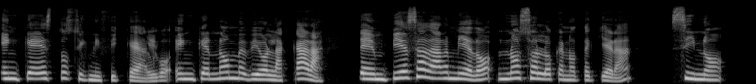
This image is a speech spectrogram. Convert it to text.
en que esto signifique algo, en que no me vio la cara. Te empieza a dar miedo, no solo que no te quiera, sino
